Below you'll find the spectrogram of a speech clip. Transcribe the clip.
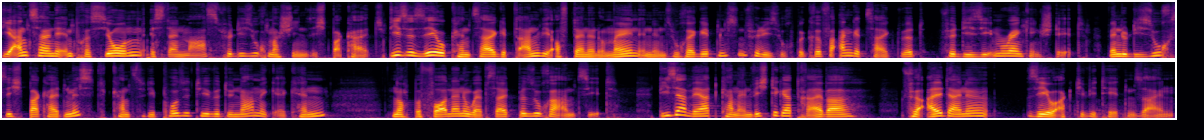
Die Anzahl der Impressionen ist ein Maß für die Suchmaschinensichtbarkeit. Diese SEO-Kennzahl gibt an, wie oft deine Domain in den Suchergebnissen für die Suchbegriffe angezeigt wird, für die sie im Ranking steht. Wenn du die Suchsichtbarkeit misst, kannst du die positive Dynamik erkennen, noch bevor deine Website Besucher anzieht. Dieser Wert kann ein wichtiger Treiber für all deine SEO-Aktivitäten sein.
